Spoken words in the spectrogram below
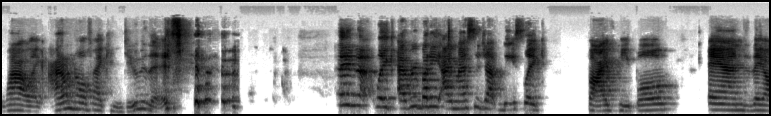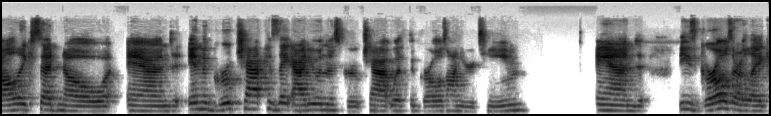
"Wow, like I don't know if I can do this." and like everybody, I message at least like five people and they all like said no and in the group chat because they add you in this group chat with the girls on your team and these girls are like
